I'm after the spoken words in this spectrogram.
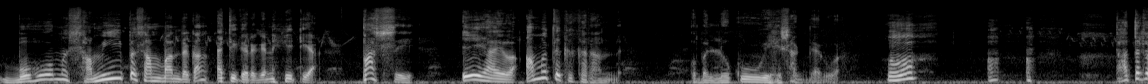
බොහෝම සමීප සම්බන්ධකං ඇතිකරගෙන හිටිය. පස්සේ ඒ අයව අමතක කරන්න ඔබ ලොකූ වෙහෙසක් දැරුවා. ආ? තාත්තට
